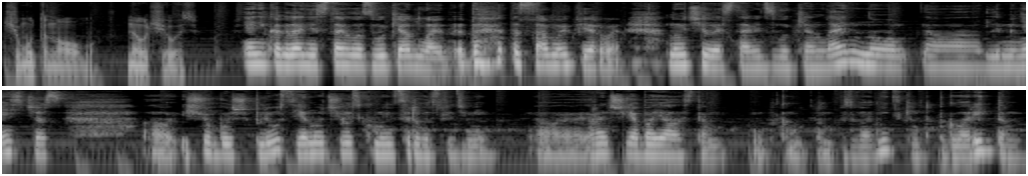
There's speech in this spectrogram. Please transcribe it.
чему-то новому научилась? Я никогда не ставила звуки онлайн. Это, это самое первое. Научилась ставить звуки онлайн, но а, для меня сейчас а, еще больше плюс. Я научилась коммуницировать с людьми. А, раньше я боялась там кому-то там позвонить, с кем-то поговорить, там,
